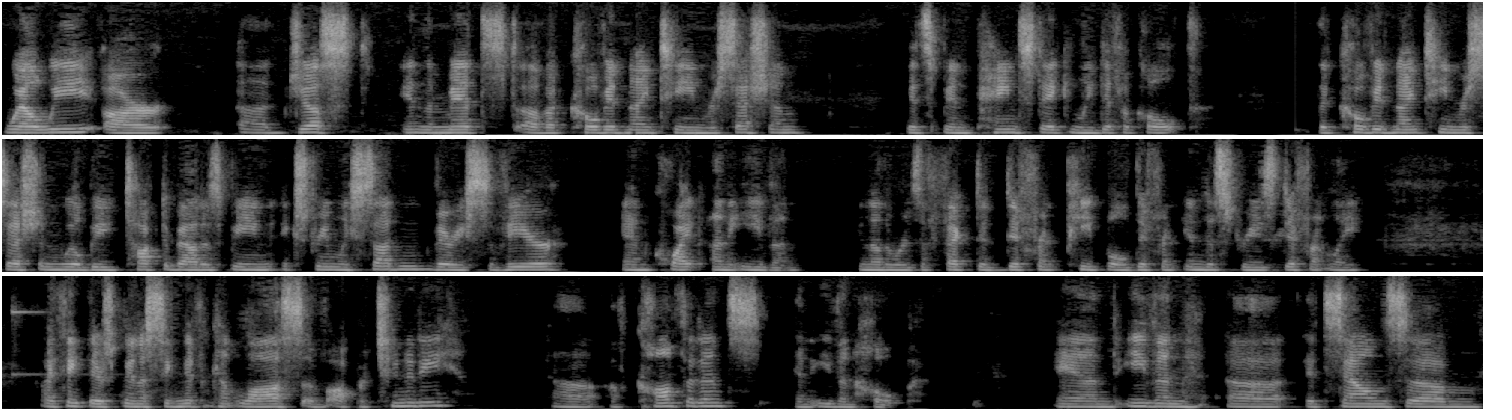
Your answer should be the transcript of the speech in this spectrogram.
Well, we are uh, just in the midst of a COVID 19 recession. It's been painstakingly difficult. The COVID 19 recession will be talked about as being extremely sudden, very severe, and quite uneven. In other words, affected different people, different industries differently. I think there's been a significant loss of opportunity, uh, of confidence, and even hope. And even uh, it sounds um,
